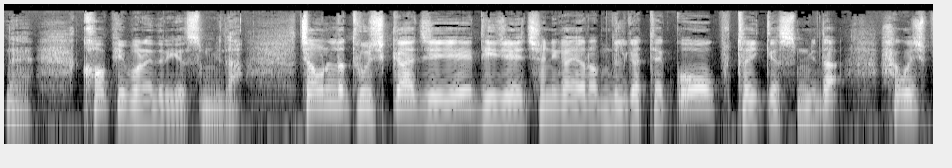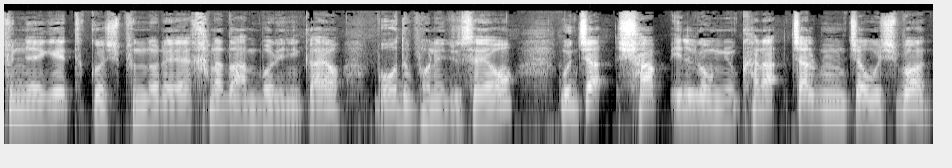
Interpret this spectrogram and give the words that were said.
네. 커피 보내드리겠습니다. 자, 오늘도 2시까지 DJ 천이가 여러분들 곁에 꼭 붙어 있겠습니다. 하고 싶은 얘기, 듣고 싶은 노래 하나도 안 버리니까요. 모두 보내주세요. 문자, 샵 1061, 짧은 문자 50원,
